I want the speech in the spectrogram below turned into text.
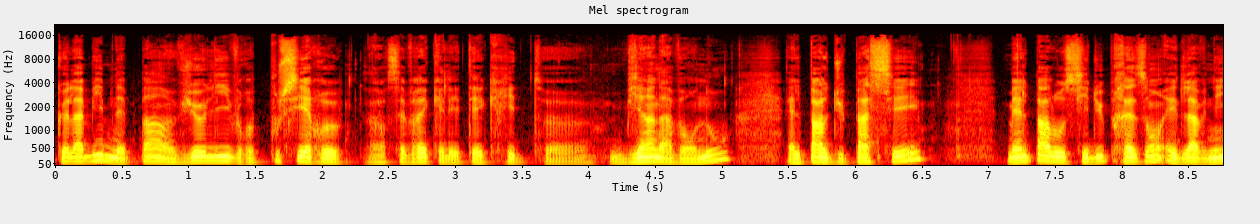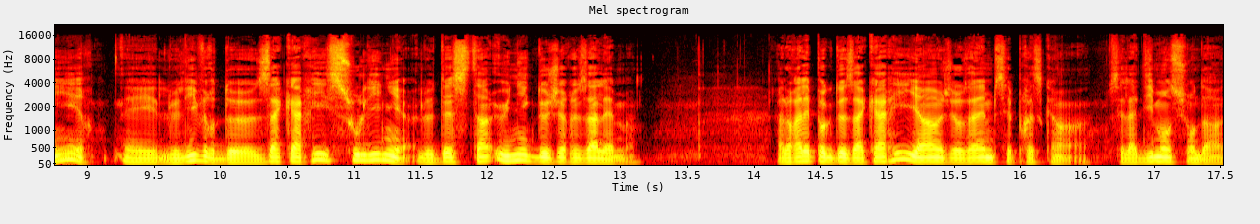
que la Bible n'est pas un vieux livre poussiéreux. Alors c'est vrai qu'elle est écrite bien avant nous. Elle parle du passé, mais elle parle aussi du présent et de l'avenir. Et le livre de Zacharie souligne le destin unique de Jérusalem. Alors à l'époque de Zacharie, hein, Jérusalem c'est presque c'est la dimension d'un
